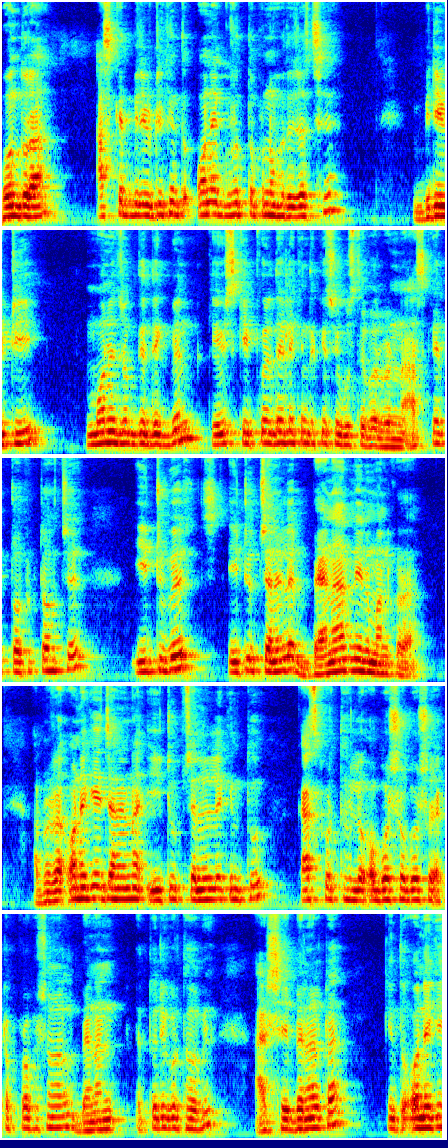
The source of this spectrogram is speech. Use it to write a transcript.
বন্ধুরা, আজকের ভিডিওটি কিন্তু অনেক গুরুত্বপূর্ণ হতে যাচ্ছে। ভিডিওটি মনোযোগ দিয়ে দেখবেন, কেউ স্কিপ করে দেখলে কিন্তু কিছু বুঝতে পারবেন না। আজকের টপিকটা হচ্ছে ইউটিউবের, ইউটিউব চ্যানেলে ব্যানার নির্মাণ করা। আপনারা অনেকেই জানেন না, ইউটিউব চ্যানেলে কিন্তু কাজ করতে হলে অবশ্য অবশ্যই একটা প্রফেশনাল ব্যানার তৈরি করতে হবে। আর সেই ব্যানারটা কিন্তু অনেকে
